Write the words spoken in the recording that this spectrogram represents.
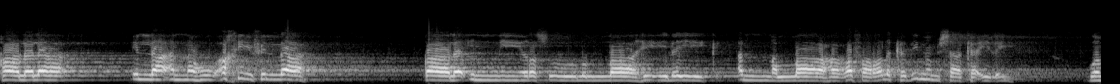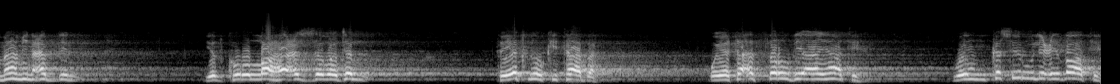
قال لا إلا أنه أخي في الله. قال إني رسول الله إليك أن الله غفر لك بممشاك إليه. وما من عبد يذكر الله عز وجل فيتلو كتابه ويتأثر بآياته وينكسر لعظاته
